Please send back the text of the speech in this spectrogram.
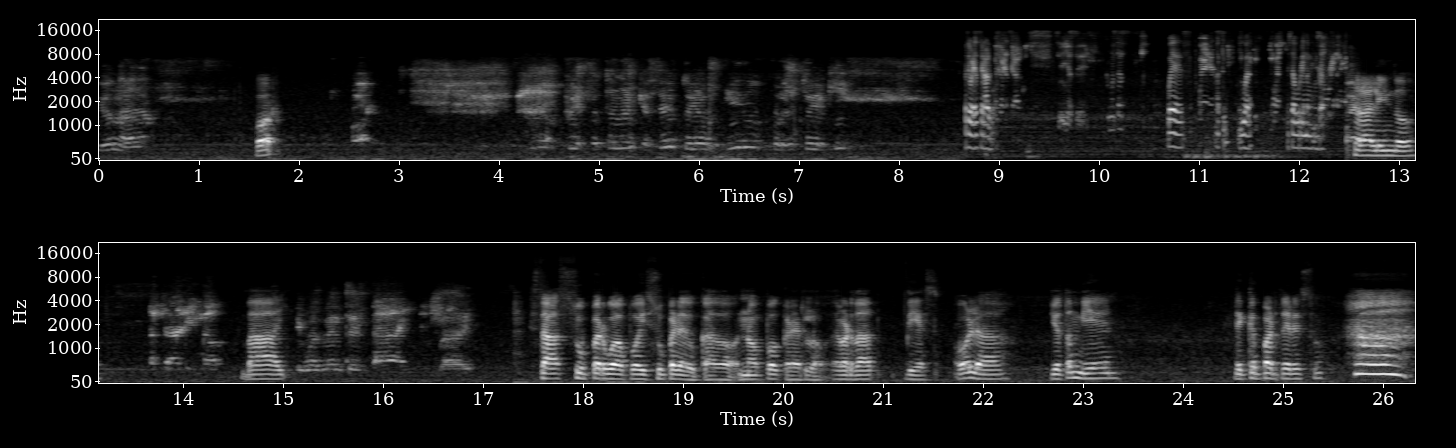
Yo nada. ¿Por? Pues no tengo nada que hacer, estoy aburrido, por eso estoy aquí. Será lindo. Está lindo. Bye. Igualmente. Bye. Bye. Está súper guapo y súper educado. No puedo creerlo. De verdad, 10. Hola. Yo también. ¿De qué parte eres tú? ¡Ah!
